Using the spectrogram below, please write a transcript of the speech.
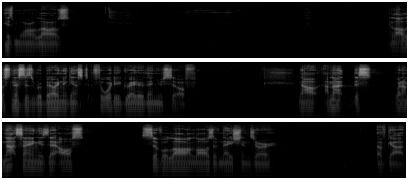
his moral laws. And lawlessness is rebellion against authority greater than yourself. Now, I'm not this what I'm not saying is that all civil law and laws of nations are of God.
